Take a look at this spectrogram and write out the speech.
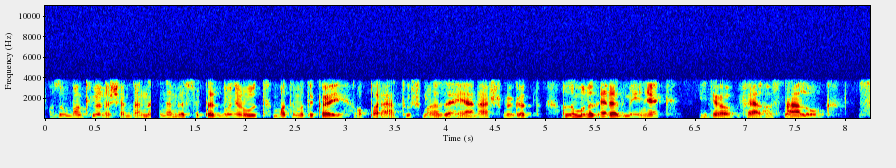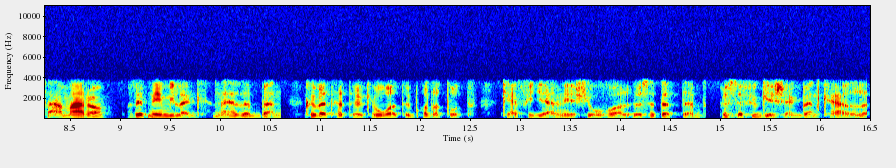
azonban különösebben nem összetett bonyolult matematikai apparátus van az eljárás mögött, azonban az eredmények így a felhasználók számára azért némileg nehezebben követhetők, jóval több adatot kell figyelni, és jóval összetettebb összefüggésekben kell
